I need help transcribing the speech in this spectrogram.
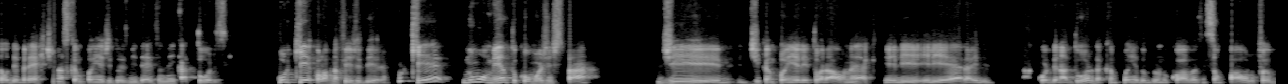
da Odebrecht nas campanhas de 2010 e 2014. Por que coloco na frigideira? Porque no momento como a gente está de, de campanha eleitoral, né? Ele, ele era ele, coordenador da campanha do Bruno Covas em São Paulo, foi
